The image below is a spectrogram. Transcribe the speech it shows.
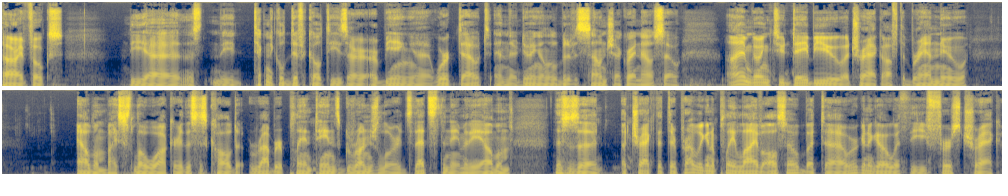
All right, folks. The uh, the, the technical difficulties are are being uh, worked out, and they're doing a little bit of a sound check right now. So, I am going to debut a track off the brand new album by Slow Walker. This is called Robert Plantain's Grunge Lords. That's the name of the album. This is a a track that they're probably going to play live also, but uh, we're going to go with the first track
